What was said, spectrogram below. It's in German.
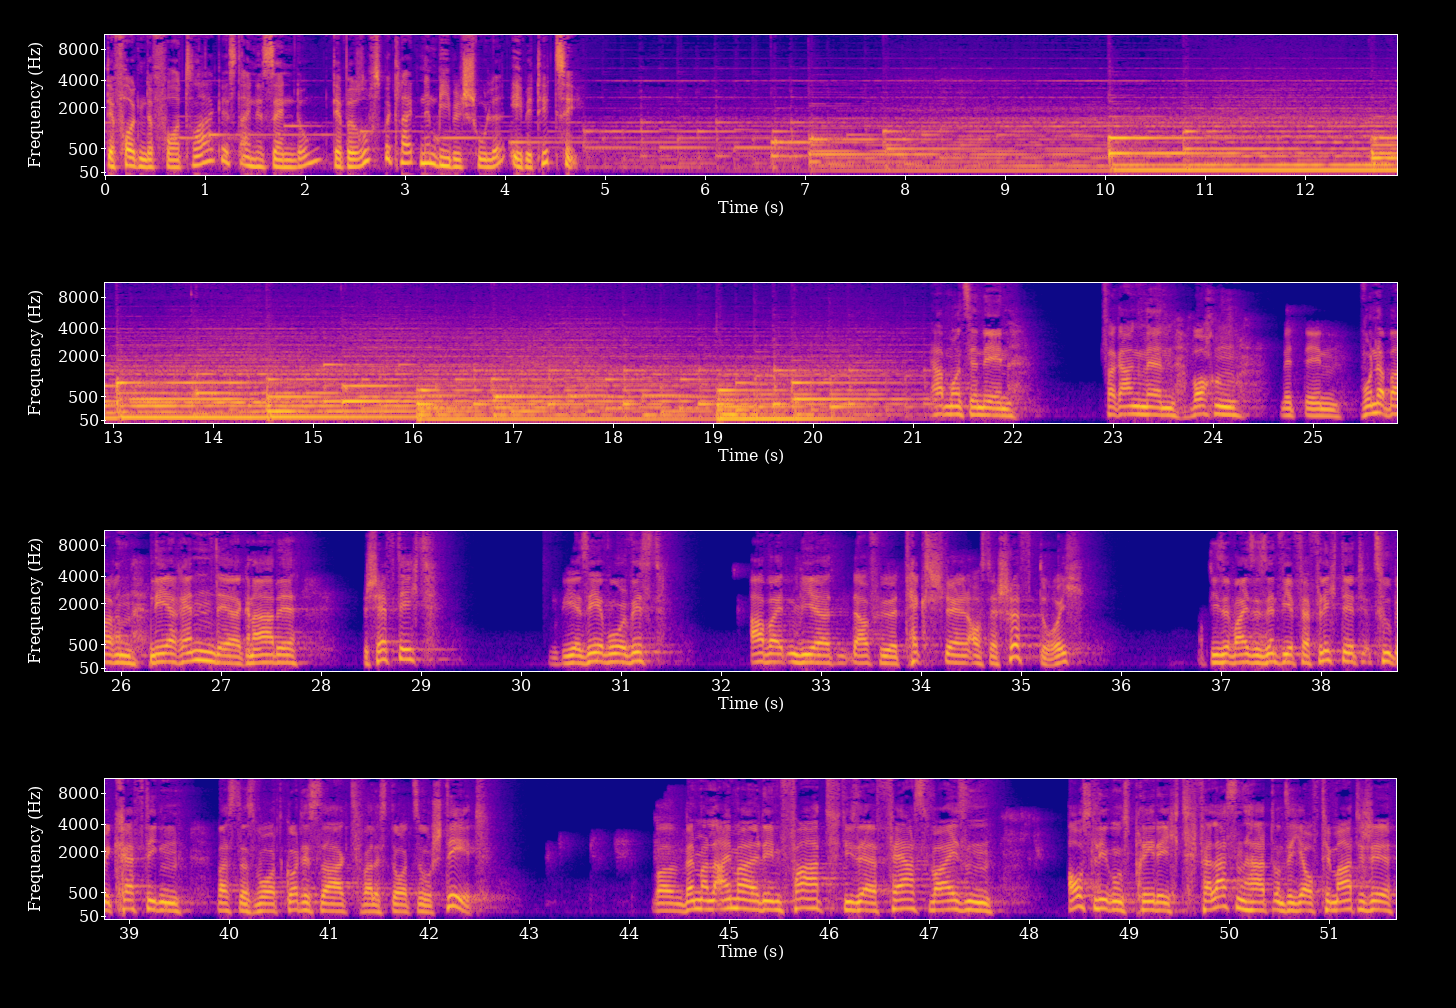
Der folgende Vortrag ist eine Sendung der berufsbegleitenden Bibelschule EBTC. Wir haben uns in den vergangenen Wochen mit den wunderbaren Lehren der Gnade beschäftigt. Wie ihr sehr wohl wisst, arbeiten wir dafür Textstellen aus der Schrift durch. Auf diese Weise sind wir verpflichtet zu bekräftigen, was das Wort Gottes sagt, weil es dort so steht. Wenn man einmal den Pfad dieser versweisen Auslegungspredigt verlassen hat und sich auf thematische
